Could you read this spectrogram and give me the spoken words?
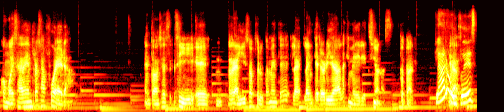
como es adentro es afuera. Entonces, sí, eh, realizo absolutamente la, la interioridad a la que me direccionas, total. Claro, y puedes,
